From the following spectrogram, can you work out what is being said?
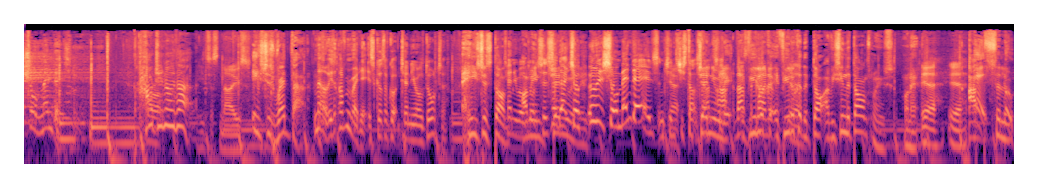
Shawn Mendes. How do you know that? He just knows. He's just read that. No, I haven't read it. It's because I've got a 10 year old daughter. He's just done. 10 year old I mean, says, "Oh, that's Shawn- genuinely, oh, it's Shawn Mendes. And she, Yeah. she starts genuinely. Uh, that's if you look, kind at, of- if you look yeah. at the dance, have you seen the dance moves on it? Yeah, yeah. Absolute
